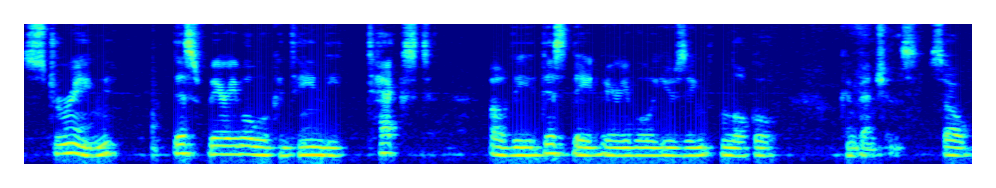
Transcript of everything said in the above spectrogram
string. This variable will contain the text of the this date variable using local conventions. So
